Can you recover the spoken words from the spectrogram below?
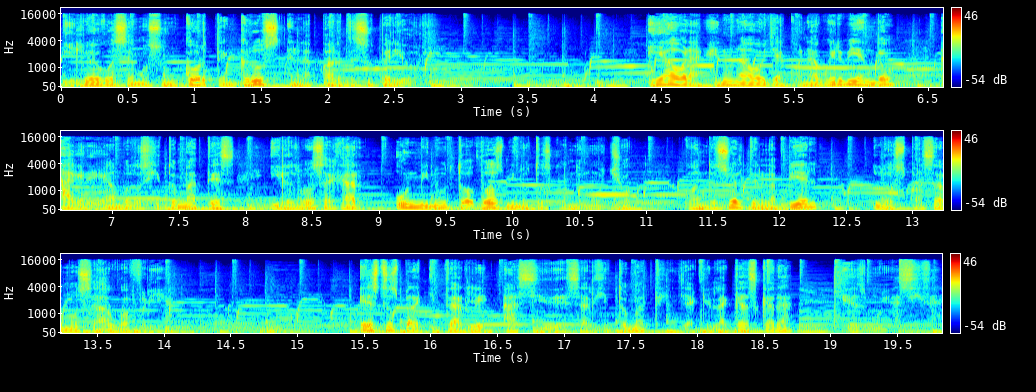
Y luego hacemos un corte en cruz en la parte superior. Y ahora en una olla con agua hirviendo agregamos los jitomates y los vamos a dejar un minuto, dos minutos cuando mucho. Cuando suelten la piel los pasamos a agua fría. Esto es para quitarle acidez al jitomate, ya que la cáscara es muy ácida.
